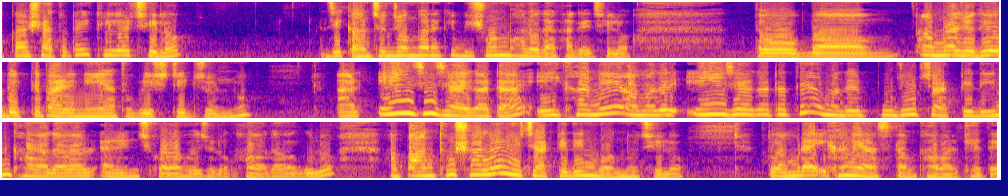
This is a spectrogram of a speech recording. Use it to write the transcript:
আকাশ এতটাই ক্লিয়ার ছিল যে কাঞ্চনজঙ্ঘা নাকি ভীষণ ভালো দেখা গেছিল। তো আমরা যদিও দেখতে পারিনি এত বৃষ্টির জন্য। আর এই যে জায়গাটা, এইখানে আমাদের, এই জায়গাটাতে আমাদের পুজোর চারটে দিন খাওয়া দাওয়ার অ্যারেঞ্জ করা হয়েছিল খাওয়া দাওয়াগুলো পান্থশালা ওই চারটে দিন বন্ধ ছিল। তো আমরা এখানে আসতাম খাবার খেতে।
